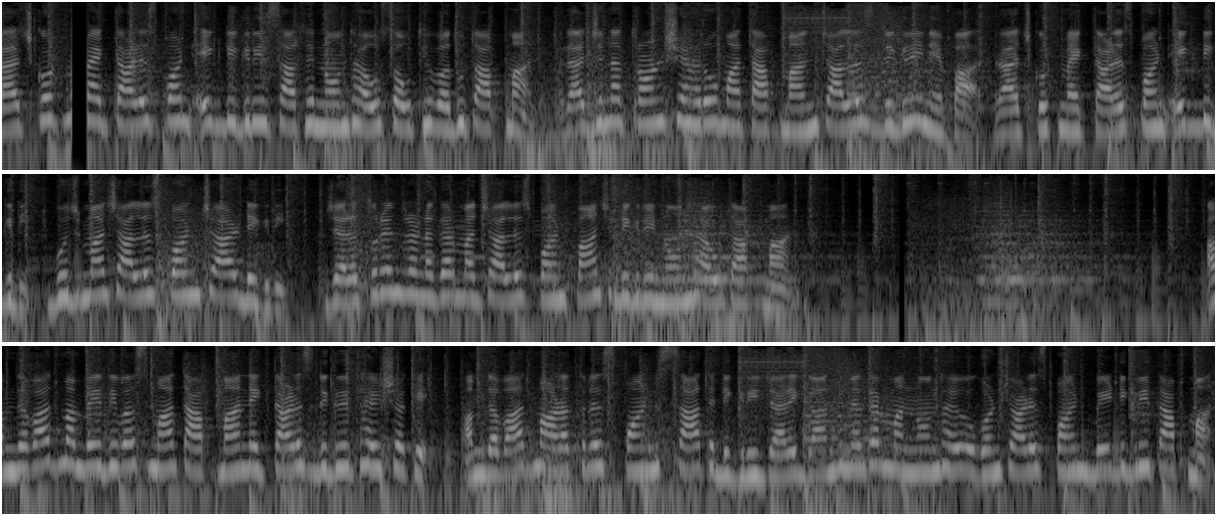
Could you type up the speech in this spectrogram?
રાજકોટમાં એકતાળીસ પોઈન્ટ એક ડિગ્રી સાથે નોંધાયું સૌથી વધુ તાપમાન. રાજ્યના ત્રણ શહેરોમાં તાપમાન ચાલીસ ડિગ્રીને પાર. રાજકોટમાં એકતાળીસ પોઈન્ટ એક ડિગ્રી, ભુજમાં ચાલીસ પોઈન્ટ ચાર ડિગ્રી, જ્યારે સુરેન્દ્રનગરમાં ચાલીસ પોઈન્ટ પાંચ ડિગ્રી નોંધાયું તાપમાન. અમદાવાદમાં બે દિવસમાં તાપમાન એકતાળીસ ડિગ્રી થઈ શકે. અમદાવાદમાં અડત્રીસ પોઈન્ટ સાત ડિગ્રી જ્યારે ગાંધીનગરમાં નોંધાયું ઓગણચાળીસ પોઈન્ટ બે ડિગ્રી તાપમાન.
